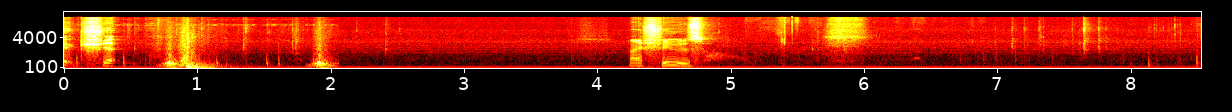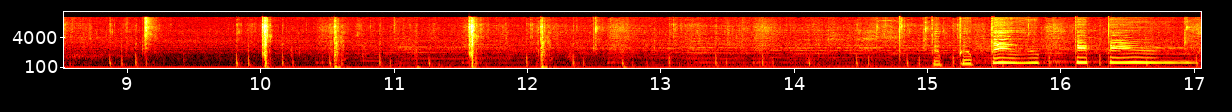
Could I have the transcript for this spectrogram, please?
kick shit. Nice shoes. Boop, boop, boop, boop, boop.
